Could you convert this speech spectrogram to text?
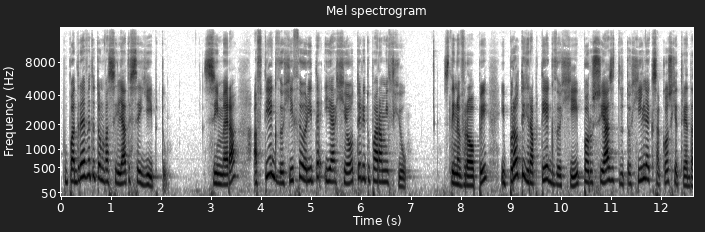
που παντρεύεται τον βασιλιά της Αιγύπτου. Σήμερα, αυτή η εκδοχή θεωρείται η αρχαιότερη του παραμυθιού. Στην Ευρώπη, η πρώτη γραπτή εκδοχή παρουσιάζεται το 1634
